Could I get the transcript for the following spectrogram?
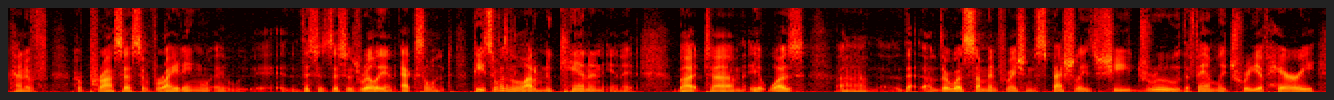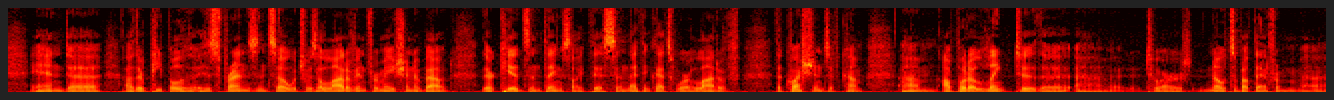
kind of her process of writing. This is this is really an excellent piece. There wasn't a lot of new canon in it, but um, it was uh, th- uh, there was some information. Especially, she drew the family tree of Harry and uh, other people, his friends, and so, which was a lot of information about their kids and things like this. And I think that's where a lot of the questions have come. Um, I'll put a link to the uh, to our notes about that from uh,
